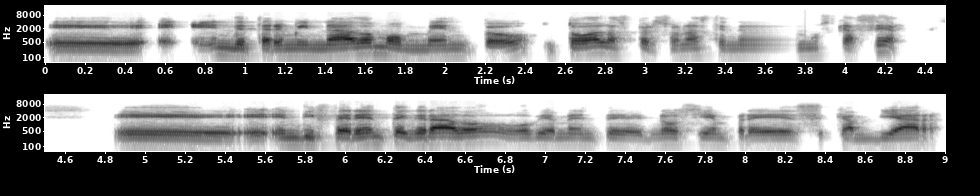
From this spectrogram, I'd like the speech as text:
eh, e- en determinado momento todas las personas tenemos que hacer. Eh, en diferente grado, obviamente no siempre es cambiar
